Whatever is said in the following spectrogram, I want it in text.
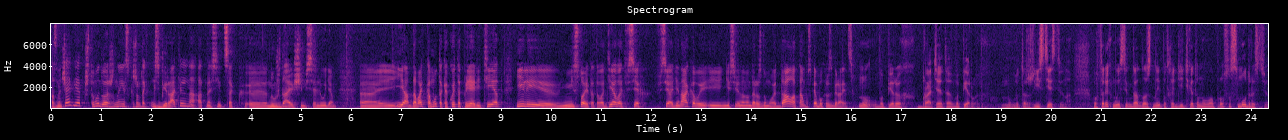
означает ли это, что мы должны, скажем так, избирательно относиться к э, нуждающимся людям э, и отдавать кому-то какой-то приоритет, или не стоит этого делать, всех все одинаковые и не сильно надо раздумывать. Дал, а там пускай Бог разбирается. Ну, во-первых, братья это во-первых. Ну, это же естественно. Во-вторых, мы всегда должны подходить к этому вопросу с мудростью.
